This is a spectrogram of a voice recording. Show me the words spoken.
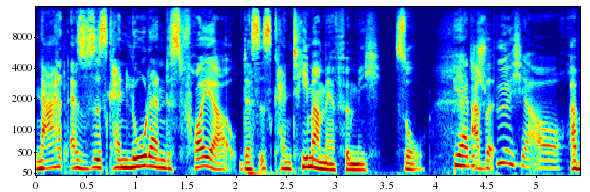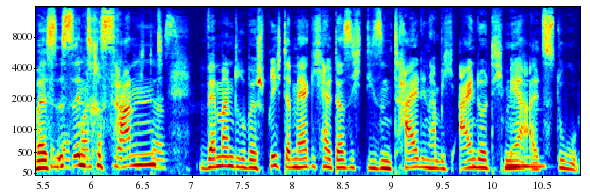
nah, also es ist kein loderndes Feuer, das ist kein Thema mehr für mich. So. Ja, das aber, spüre ich ja auch. aber es In ist interessant, wenn man drüber spricht, da merke ich halt, dass ich diesen Teil, den habe ich eindeutig mehr Mhm. als du.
